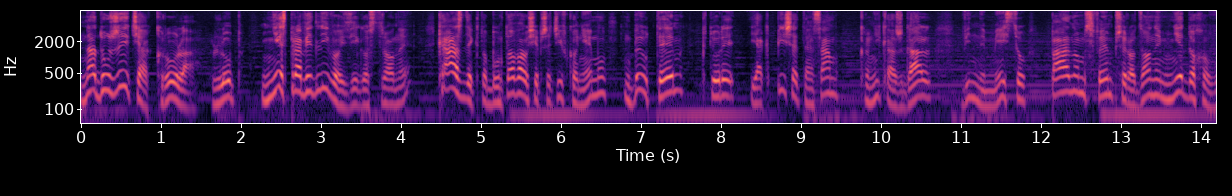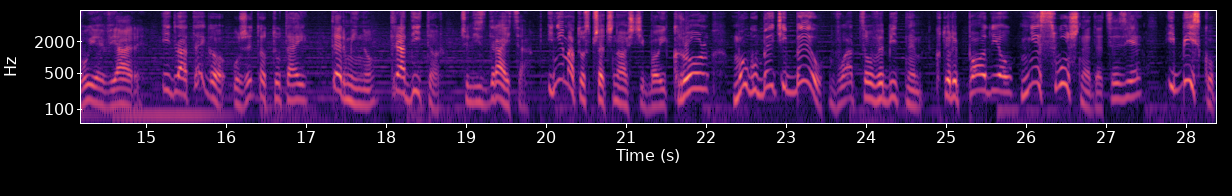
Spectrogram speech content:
nadużycia króla lub niesprawiedliwość z jego strony, każdy, kto buntował się przeciwko niemu, był tym, który, jak pisze ten sam kronikarz Gal w innym miejscu, panom swym przyrodzonym nie dochowuje wiary. I dlatego użyto tutaj terminu traditor, czyli zdrajca. I nie ma tu sprzeczności, bo i król mógł być i był władcą wybitnym, który podjął niesłuszne decyzje, i biskup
